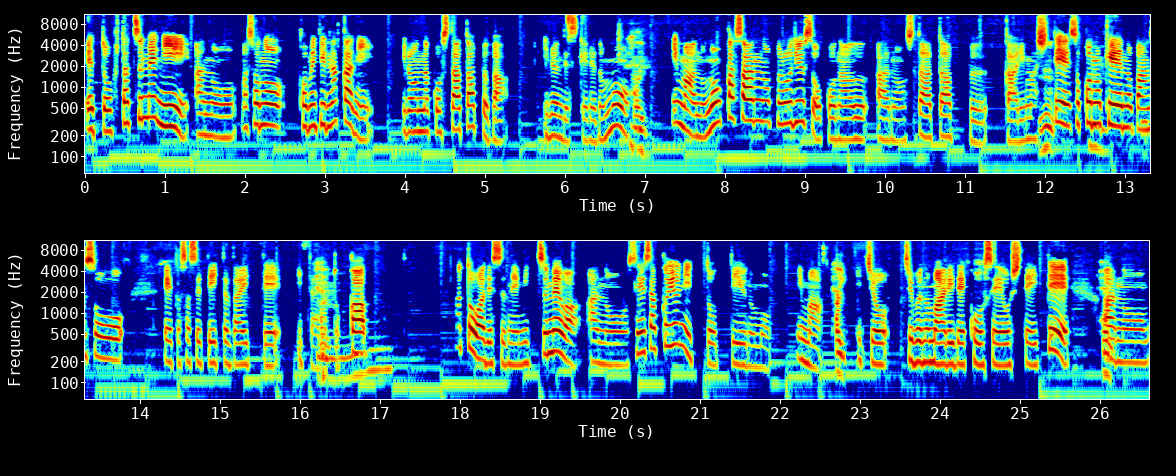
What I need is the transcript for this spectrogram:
えっと、二つ目に、あの、まあ、そのコミュニティの中にいろんなこうスタートアップがいるんですけれども、はい。今、あの、農家さんのプロデュースを行う、あの、スタートアップがありまして、そこの経営の伴走を、えっ、と、させていただいていたりとか、あとはですね、三つ目は、あの、制作ユニットっていうのも、今、はい。一応自分の周りで構成をしていて、はい。あの、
